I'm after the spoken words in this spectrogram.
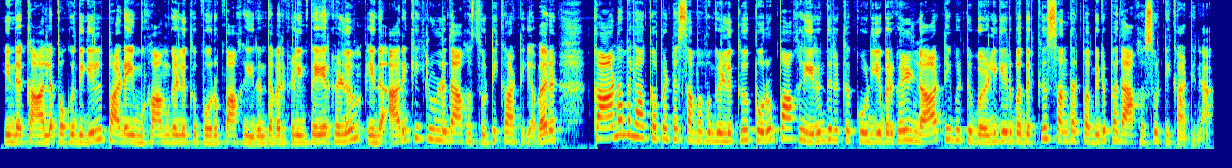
இந்த காலப்பகுதியில் படை முகாம்களுக்கு பொறுப்பாக இருந்தவர்களின் பெயர்களும் இந்த அறிக்கையில் உள்ளதாக சுட்டிக்காட்டிய அவர் காணாமலாக்கப்பட்ட சம்பவங்களுக்கு பொறுப்பாக இருந்திருக்கக்கூடியவர்கள் நாட்டை விட்டு வெளியேறுவதற்கு சந்தர்ப்பம் இருப்பதாக சுட்டிக்காட்டினார்.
